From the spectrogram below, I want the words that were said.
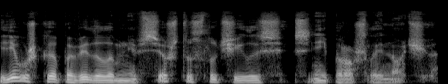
и девушка поведала мне все, что случилось с ней прошлой ночью.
